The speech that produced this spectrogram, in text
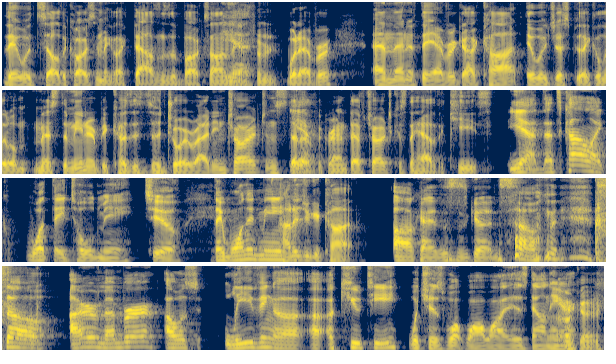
They would sell the cars and make like thousands of bucks on Yeah. them from whatever. And then if they ever got caught, it would just be like a little misdemeanor because it's a joyriding charge instead Yeah. of a grand theft charge because they have the keys. yeah, that's kind of like what they told me too. They wanted me. How did you get caught? Oh, okay, this is good. So, so I remember I was leaving a, a, a QT, which is what Wawa is down here. Okay.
